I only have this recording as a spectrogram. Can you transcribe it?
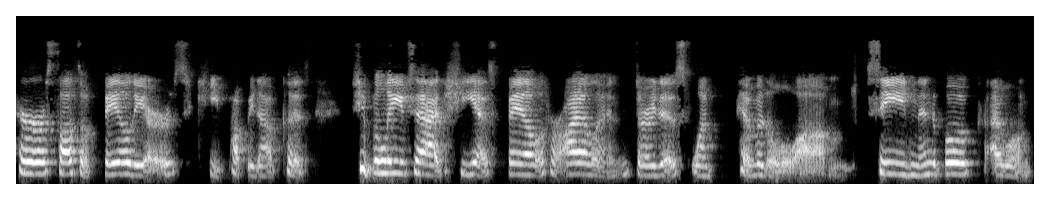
her thoughts of failures keep popping up because she believes that she has failed her island during this one pivotal um, scene in the book. I won't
